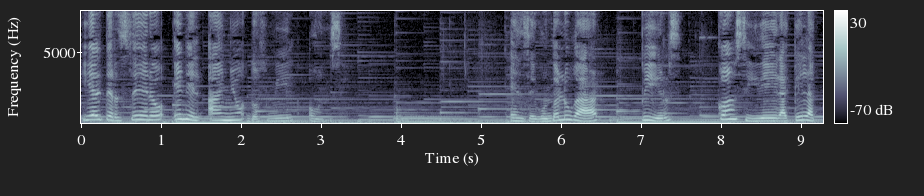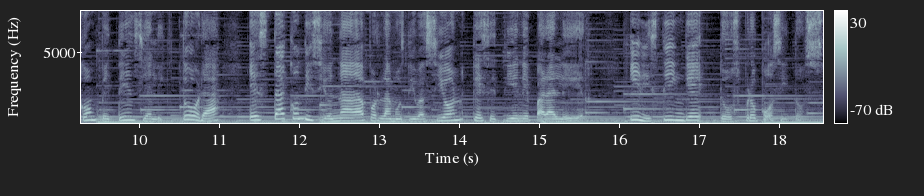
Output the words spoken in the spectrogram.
y el tercero en el año 2011. En segundo lugar, Pierce considera que la competencia lectora está condicionada por la motivación que se tiene para leer y distingue dos propósitos.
